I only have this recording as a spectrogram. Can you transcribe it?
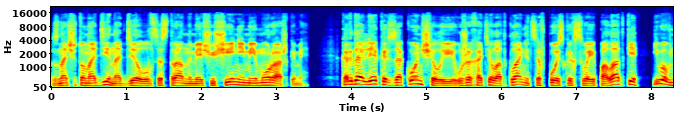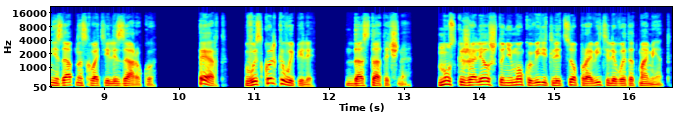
Значит, он один отделывался странными ощущениями и мурашками. Когда лекарь закончил и уже хотел откланяться в поисках своей палатки, его внезапно схватили за руку. «Эрт, вы сколько выпили?» Достаточно. Нуска жалел, что не мог увидеть лицо правителя в этот момент.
